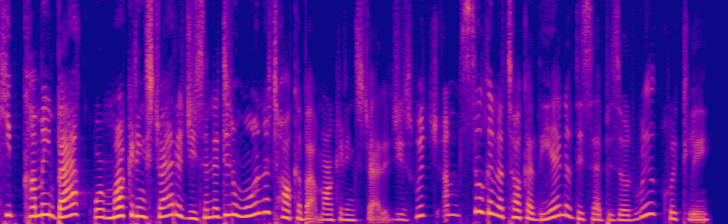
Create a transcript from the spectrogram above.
keep coming back were marketing strategies, and I didn't want to talk about marketing strategies, which I'm still going to talk at the end of this episode real quickly.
